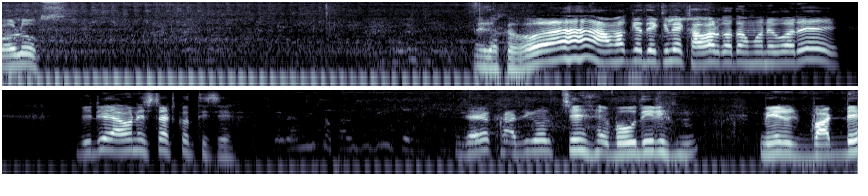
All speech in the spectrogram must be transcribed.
বলোস এই দেখো আমাকে দেখলে খাওয়ার কথা মনে পড়ে। ভিডিও এখন স্টার্ট করতেছে। যাই হোক আজকে হচ্ছে বৌদির মেয়ের বার্থডে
